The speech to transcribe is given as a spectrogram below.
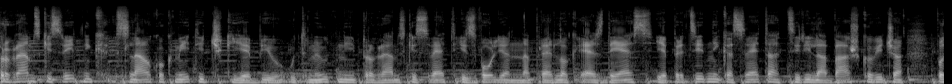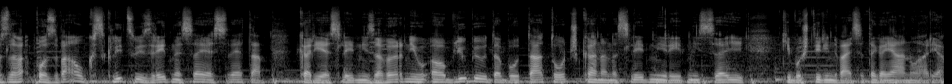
Programski svetnik Slavko Kmetič, ki je bil v trenutni programski svet izvoljen na predlog SDS, je predsednika sveta Cirila Baškoviča pozval k sklicu izredne seje sveta, kar je slednji zavrnil, a obljubil, da bo ta točka na naslednji redni seji, ki bo 24. januarja.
